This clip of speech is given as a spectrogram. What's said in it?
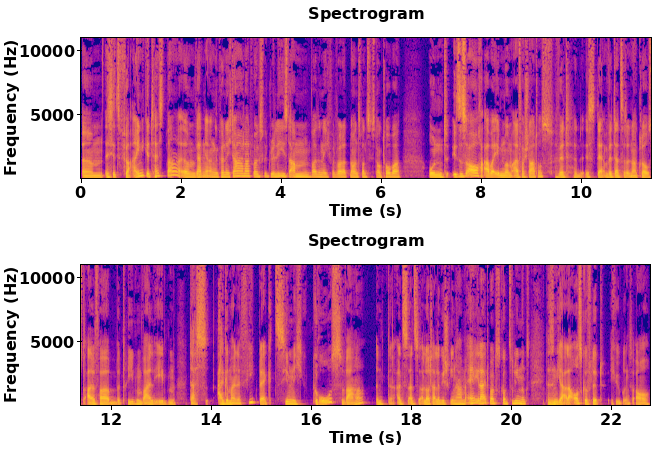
Ähm, ist jetzt für einige testbar. Ähm, wir hatten ja angekündigt, ah, Lightworks wird released am, weiß ich nicht, was war das, 29. Oktober. Und ist es auch, aber eben nur im Alpha-Status, wird, ist der, wird derzeit in einer Closed Alpha betrieben, weil eben das allgemeine Feedback ziemlich groß war, und als, als Leute alle geschrien haben, ey, Lightworks kommt zu Linux, da sind ja alle ausgeflippt, ich übrigens auch,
